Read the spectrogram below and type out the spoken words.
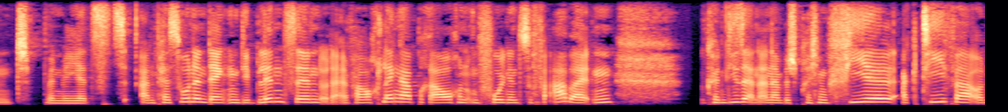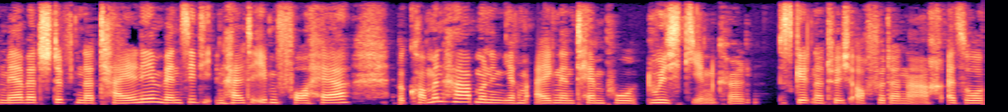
Und wenn wir jetzt an Personen denken, die blind sind oder einfach auch länger brauchen, um Folien zu verarbeiten, können diese an einer Besprechung viel aktiver und mehrwertstiftender teilnehmen, wenn sie die Inhalte eben vorher bekommen haben und in ihrem eigenen Tempo durchgehen können. Das gilt natürlich auch für danach. Also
